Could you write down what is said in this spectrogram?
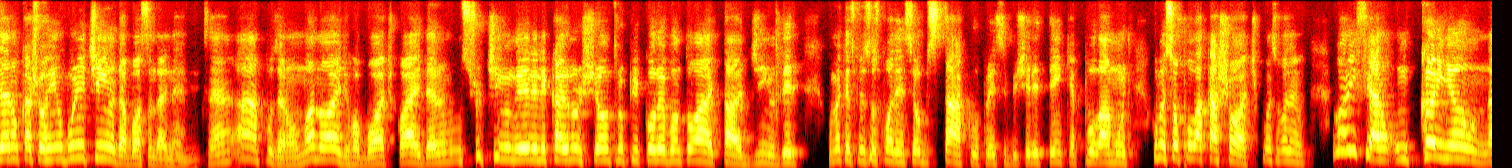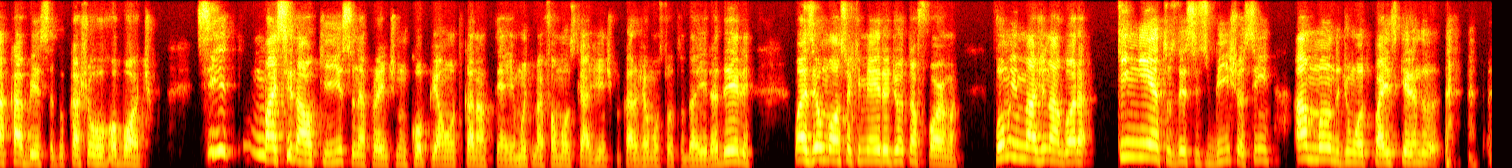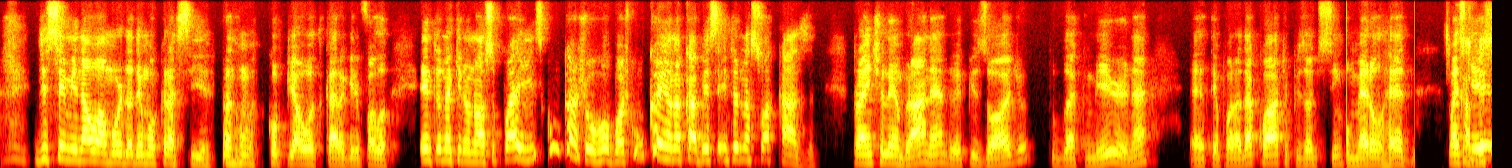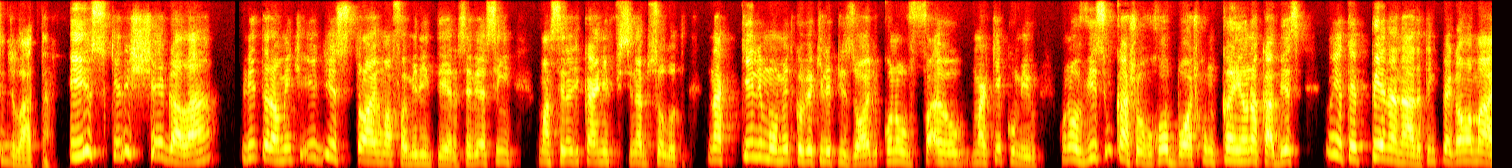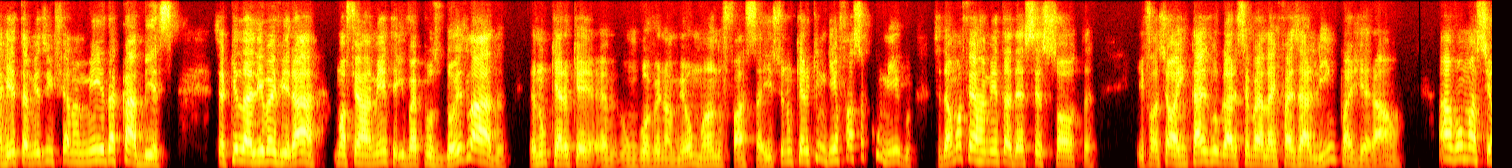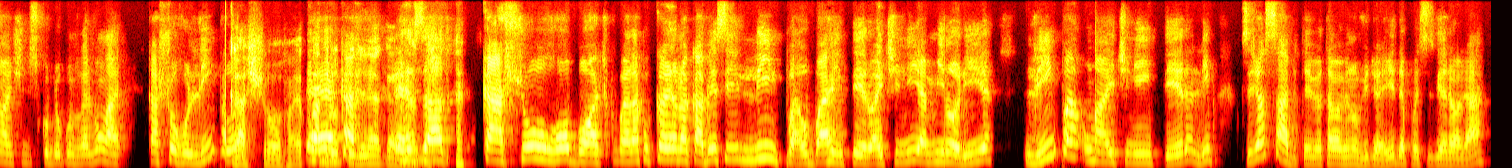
fizeram um cachorrinho bonitinho da Boston Dynamics, né? Ah, puseram um humanoide robótico, aí deram um chutinho nele, ele caiu no chão, trupicou, levantou, ai, tadinho dele. Como é que as pessoas podem ser obstáculo para esse bicho? Ele tem que pular muito. Começou a pular caixote, começou a fazer... Agora enfiaram um canhão na cabeça do cachorro robótico. Se mais sinal que isso, né, para a gente não copiar um outro canal que tem aí, muito mais famoso que a gente, que o cara já mostrou toda a ira dele, mas eu mostro aqui minha ira de outra forma. Vamos imaginar agora 500 desses bichos assim, amando de um outro país, querendo disseminar o amor da democracia, para não copiar outro cara que ele falou. Entrando aqui no nosso país com um cachorro robótico, com um canhão na cabeça, entrando na sua casa. Para a gente lembrar, né, do episódio do Black Mirror, né, é, temporada 4, episódio 5, o Metalhead. Mas Cabeça que, de lata. Isso, que ele chega lá, literalmente, e destrói uma família inteira. Você vê, assim, uma cena de carnificina absoluta. Naquele momento que eu vi aquele episódio, quando eu, eu marquei comigo, quando eu visse um cachorro robótico com um canhão na cabeça, não ia ter pena nada, tem que pegar uma marreta mesmo e enfiar no meio da cabeça. Se aquilo ali vai virar uma ferramenta e vai para os dois lados. Eu não quero que eh, um governo meu mando faça isso, eu não quero que ninguém faça comigo. Você dá uma ferramenta dessa, você solta e fala assim: ó, em tais lugares você vai lá e faz a limpa geral. Ah, vamos assim, ó, a gente descobriu alguns lugares, vamos lá cachorro limpo. Cachorro, é quadrúpede, é, né, cara? Exato. cachorro robótico, vai lá com o canhão na cabeça e limpa o bairro inteiro. A etnia, a minoria, limpa uma etnia inteira, limpa. Você já sabe, teve, eu estava vendo um vídeo aí, depois vocês querem olhar,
